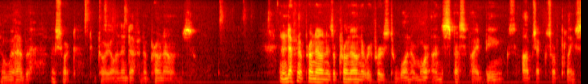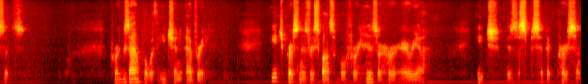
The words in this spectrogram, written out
And we'll have a, a short tutorial on indefinite pronouns. An indefinite pronoun is a pronoun that refers to one or more unspecified beings, objects, or places. For example, with each and every. Each person is responsible for his or her area. Each is a specific person.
